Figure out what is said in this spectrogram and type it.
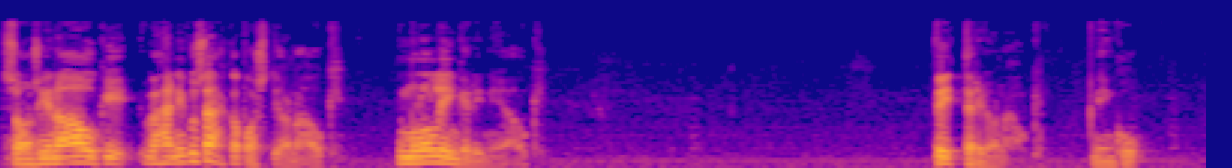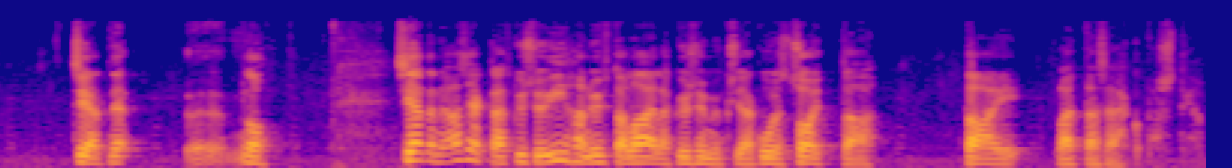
Se on siinä auki, vähän niin kuin sähköposti on auki. Ja mulla on LinkedIn auki. Twitteri on auki. Niin kuin, sieltä, ne, no, sieltä ne asiakkaat kysyy ihan yhtä lailla kysymyksiä kuin soittaa tai laittaa sähköpostia.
